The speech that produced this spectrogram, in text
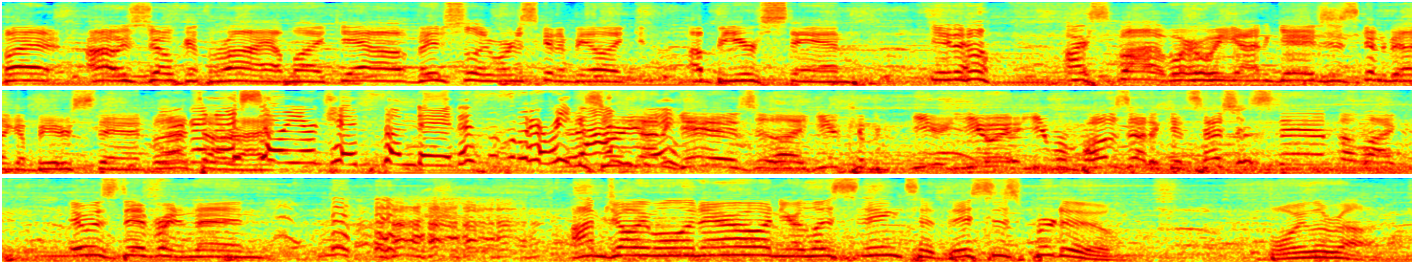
But I was joking with Rye. I'm like, yeah, eventually we're just going to be like a beer stand. You know, our spot where we got engaged is going to be like a beer stand. But You're that's gonna show your kids someday. This is where we That's got where engaged. engaged. Like you, you, you, you proposed at a concession stand. I'm like, it was different then. I'm Joey Mulinaro, and you're listening to This Is Purdue. Boiler up.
